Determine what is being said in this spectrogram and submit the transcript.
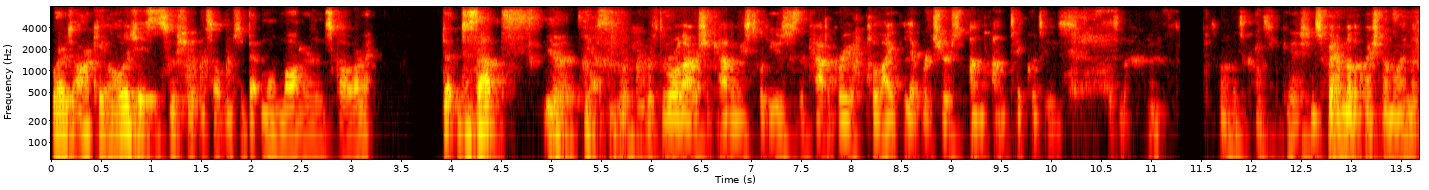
whereas archaeology is associated with something that's a bit more modern and scholarly. D- does that? Yeah, Yeah. absolutely. With the Royal Irish Academy still uses the category of polite literatures and antiquities, isn't it? It's one of its classifications. We have another question online. then?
